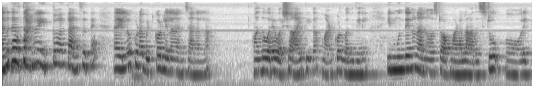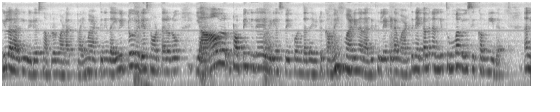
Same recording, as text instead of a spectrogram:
ನನಗೆ ತಾಳ್ಮೆ ಇತ್ತು ಅಂತ ಅನಿಸುತ್ತೆ. ಎಲ್ಲೂ ಕೂಡ ಬಿಟ್ಕೊಡ್ಲಿಲ್ಲ ನನ್ನ ಚಾನಲ್ನ ಒಂದೂವರೆ ವರ್ಷ ಆಯ್ತು ಈಗ ಮಾಡ್ಕೊಂಡು ಬಂದಿದ್ದೀನಿ. ಇನ್ನು ಮುಂದೇನು ನಾನು ಸ್ಟಾಪ್ ಮಾಡಲ್ಲ. ಆದಷ್ಟು ರೆಗ್ಯುಲರ್ ಆಗಿ ವೀಡಿಯೋಸ್ನ ಅಪ್ಲೋಡ್ ಮಾಡೋಕ್ಕೆ ಟ್ರೈ ಮಾಡ್ತೀನಿ. ದಯವಿಟ್ಟು ವೀಡಿಯೋಸ್ ನೋಡ್ತಾ ಇರೋರು, ಯಾವ ಟಾಪಿಕ್ಗೆ ವೀಡಿಯೋಸ್ ಬೇಕು ಅಂತ ದಯವಿಟ್ಟು ಕಮೆಂಟ್ ಮಾಡಿ. ನಾನು ಅದಕ್ಕೆ ರಿಲೇಟೆಡಾಗಿ ಮಾಡ್ತೀನಿ. ಯಾಕಂದರೆ ನನಗೆ ತುಂಬ ವ್ಯೂಸ್ ಕಮ್ಮಿ ಇದೆ. ನಾನು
